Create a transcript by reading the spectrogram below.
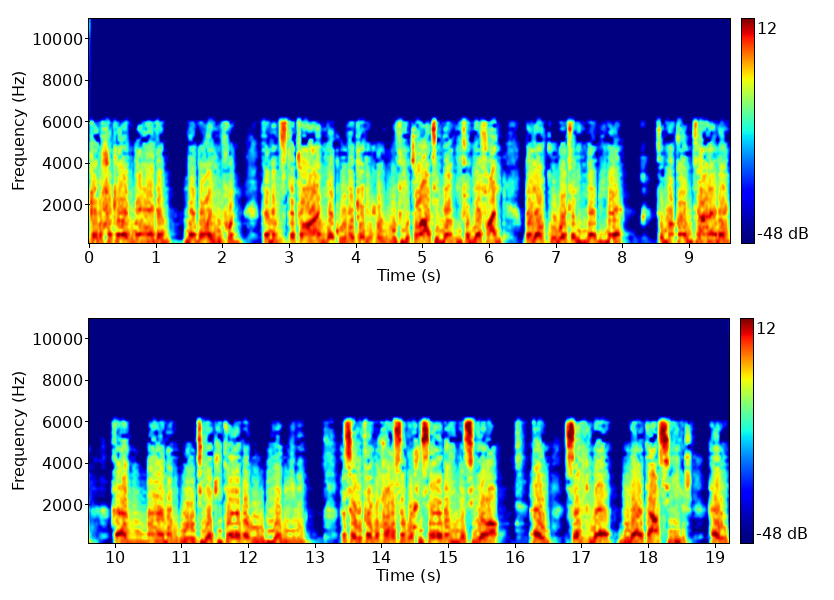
كدحك يا ابن آدم لضعيف فمن استطاع أن يكون كدحه في طاعة الله فليفعل ولا قوة إلا بالله. ثم قال تعالى فأما من أوتي كتابه بيمينه فسوف يحاسب حسابا يسيرا. أي سهلا بلا تعسير أي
